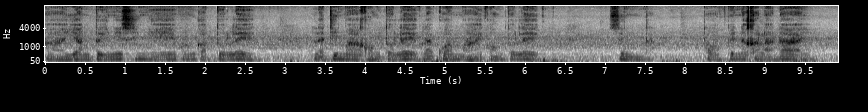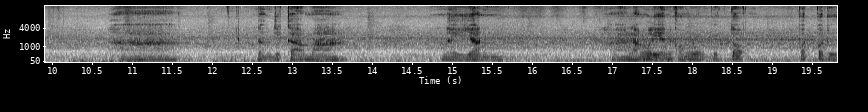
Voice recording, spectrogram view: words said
อยันตรีนิสิงเหพร้อมกับตัวเลข และที่มาของตัวเลขและความหมายของตัวเลข ซึ่งตอบเป็นอักขระได้ดังที่กล่าวมาในยันหลังเหรียญของหลวงปู่โตะ วัดประดู่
